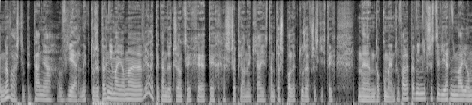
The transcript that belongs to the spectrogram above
No właśnie, pytania wiernych, którzy pewnie mają wiele pytań dotyczących tych szczepionek. Ja jestem też po lekturze wszystkich tych dokumentów, ale pewnie nie wszyscy wierni mają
